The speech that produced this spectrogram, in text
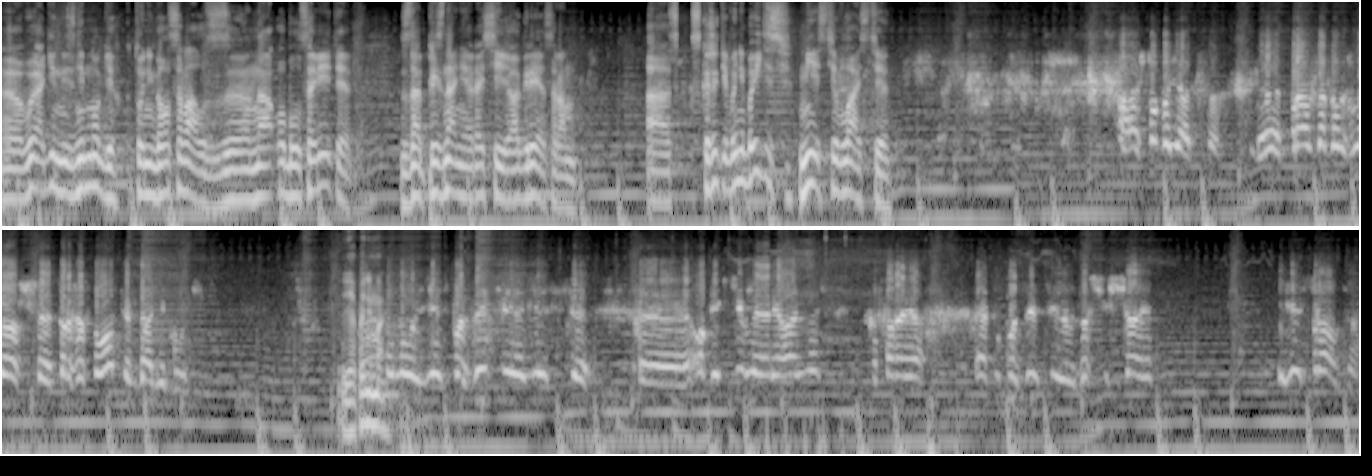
Э, Вы один из немногих, кто не голосовал з- на облсовете за признание России агрессором. А, с- Скажите, вы не боитесь мести власти? А что бояться? Да, правда должна ж торжествовать когда-нибудь. Я понимаю. Поэтому есть позиция, есть э, объективная реальность, которая эту позицию защищает. И есть правда.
